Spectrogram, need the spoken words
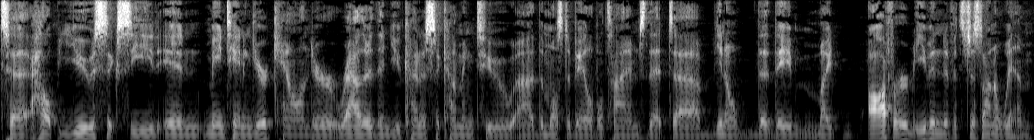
to help you succeed in maintaining your calendar rather than you kind of succumbing to uh, the most available times that, uh, you know, that they might offer, even if it's just on a whim.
